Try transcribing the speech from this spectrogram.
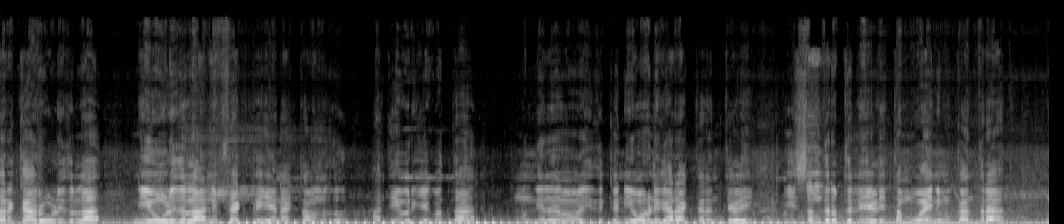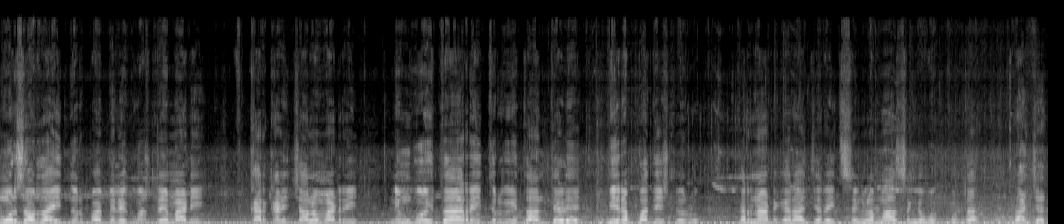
ಸರ್ಕಾರ ಉಳಿದಿಲ್ಲ, ನೀವು ಉಳಿದಿಲ್ಲ ನಿಮ್ಮ ಫ್ಯಾಕ್ಟ್ರಿ ಏನಾಗ್ತಾವ ಅನ್ನೋದು ಆ ದೇವರಿಗೆ ಗೊತ್ತಾ. ಮುಂದಿನ ಇದಕ್ಕೆ ನೀವು ಹೊಣೆಗಾರ ಆಗ್ತಾರೆ ಅಂತೇಳಿ ಈ ಸಂದರ್ಭದಲ್ಲಿ ಹೇಳಿ ತಮ್ಮ ವಾಹಿನಿ ಮುಖಾಂತರ ಮೂರು ಸಾವಿರದ ಐದುನೂರು ರೂಪಾಯಿ ಬೆಲೆ ಘೋಷಣೆ ಮಾಡಿ ಕಾರ್ಖಾನೆ ಚಾಲೂ ಮಾಡಿರಿ. ನಿಮಗೂ ಹಿತ, ರೈತರಿಗೂ ಹಿತ ಅಂತೇಳಿ ಬೀರಪ್ಪ ದೇಶನವರು ಕರ್ನಾಟಕ ರಾಜ್ಯ ರೈತ ಸಂಘಗಳ ಮಹಾಸಂಘ ಒಕ್ಕೂಟ ರಾಜ್ಯಾಧ್ಯಕ್ಷ.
